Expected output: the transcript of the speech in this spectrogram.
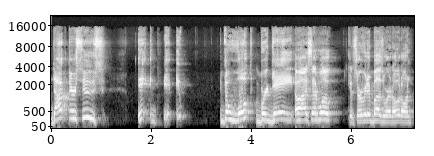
Dr. Seuss. It, it, it, the woke brigade. Oh, I said woke. Conservative buzzword. Hold on.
